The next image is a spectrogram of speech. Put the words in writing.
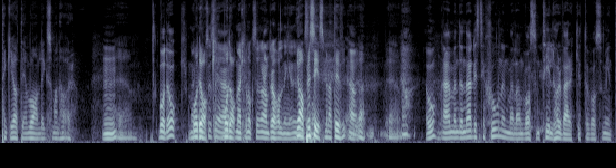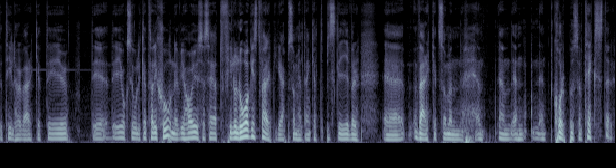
Tänker jag att det är en vanlig som man hör. Mm. Um, både och. Man både kan och. Säga, både och. Man kan också den andra hållningen. Ja, precis. Men att det... Ja. Ja, ja. Jo, nej, men den där distinktionen mellan vad som tillhör verket och vad som inte tillhör verket, det är ju det, det är också olika traditioner. Vi har ju så att säga ett filologiskt verkbegrepp som helt enkelt beskriver eh, verket som en, en, en, en, en korpus av texter.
